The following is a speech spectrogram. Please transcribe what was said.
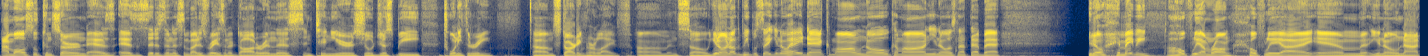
I'm also concerned as as a citizen, as somebody who's raising a daughter in this. In ten years, she'll just be 23, um, starting her life. Um, and so, you know, and other people say, you know, hey, Dan, come on, no, come on, you know, it's not that bad. You know, and maybe, uh, hopefully, I'm wrong. Hopefully, I am, you know, not.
